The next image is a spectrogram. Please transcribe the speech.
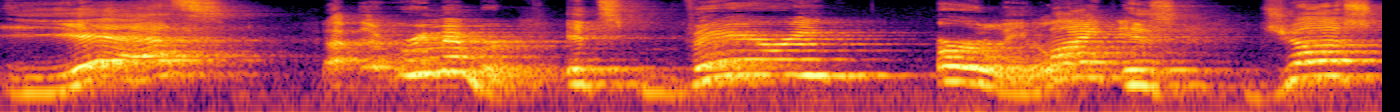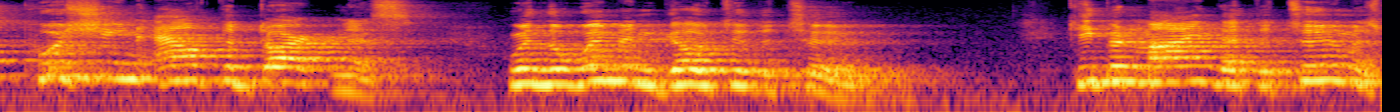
yes. Uh, remember, it's very early. Light is just pushing out the darkness when the women go to the tomb. Keep in mind that the tomb is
